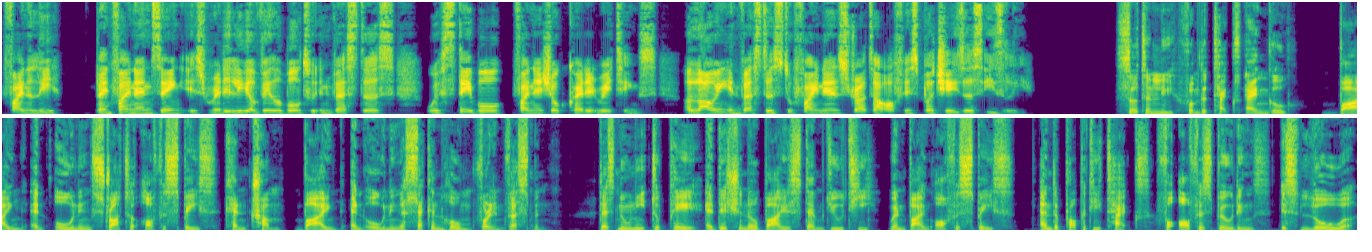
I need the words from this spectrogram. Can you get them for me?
Finally, bank financing is readily available to investors with stable financial credit ratings, allowing investors to finance strata office purchases easily. Certainly, from the tax angle, buying and owning strata office space can trump buying and owning a second home for investment. There's no need to pay additional buyer's stamp duty when buying office space and the property tax for office buildings is lower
